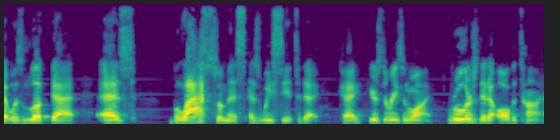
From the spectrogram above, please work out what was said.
that was looked at as blasphemous as we see it today. Okay? Here's the reason why. Rulers did it all the time.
